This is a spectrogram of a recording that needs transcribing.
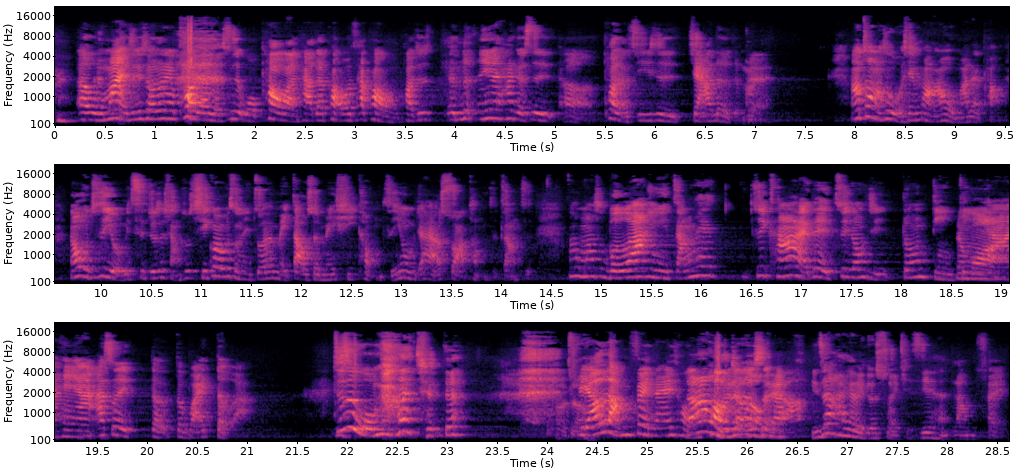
呃，我妈也是说那个泡脚也是我泡完她再泡，或她泡完我泡，就是因为它就是呃泡脚机是加热的嘛。然后通常是我先泡，然后我妈再泡。然后我就是有一次就是想说，奇怪，为什么你昨天没倒水、没洗桶子？因为我们家还要刷桶子这样子。然后我妈说：“无啊，你昨天最卡来的最东西都滴滴啊，嘿啊，啊，所以都都不爱倒啊。”就是我妈觉得比较浪费那一桶泡脚水啊。你知道还有一个水其实也很浪费，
